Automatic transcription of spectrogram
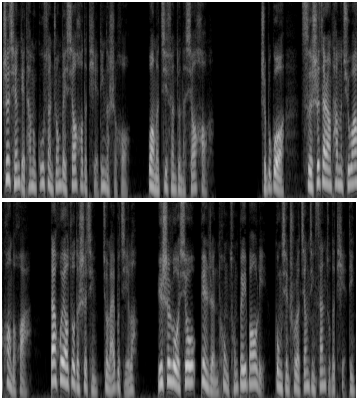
之前给他们估算装备消耗的铁锭的时候，忘了计算盾的消耗了。只不过此时再让他们去挖矿的话，待会要做的事情就来不及了。于是洛修便忍痛从背包里贡献出了将近三组的铁锭，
